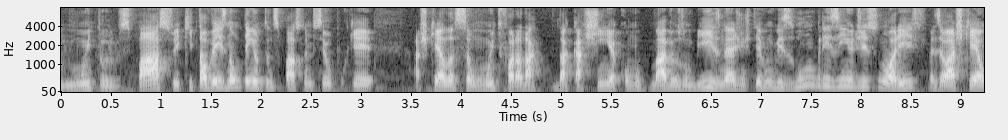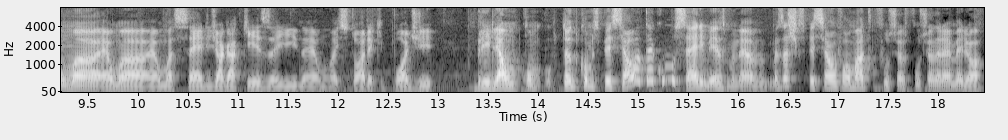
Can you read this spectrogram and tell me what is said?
muito espaço e que talvez não tenham tanto espaço no MCU porque Acho que elas são muito fora da, da caixinha, como Marvel Zumbis, né? A gente teve um vislumbrezinho disso no Arif, mas eu acho que é uma, é uma, é uma série de HQs aí, né? Uma história que pode brilhar um, tanto como especial até como série mesmo, né? Mas acho que especial é um formato que funciona, funcionaria melhor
